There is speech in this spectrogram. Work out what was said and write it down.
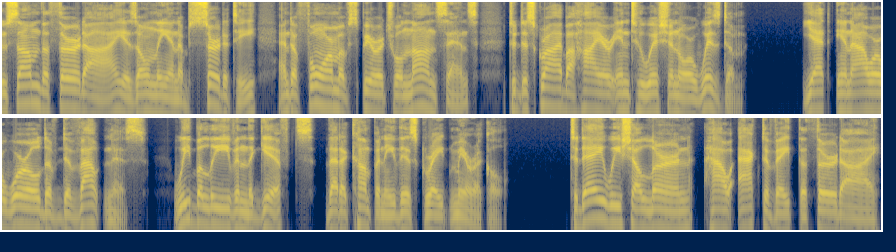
To some, the third eye is only an absurdity and a form of spiritual nonsense to describe a higher intuition or wisdom. Yet, in our world of devoutness, we believe in the gifts that accompany this great miracle. Today we shall learn how activate the third eye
